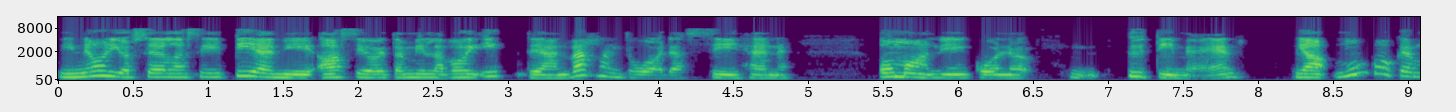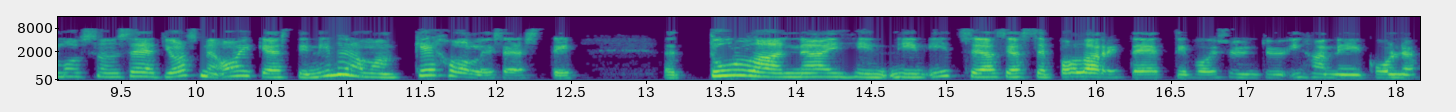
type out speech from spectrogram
niin ne on jo sellaisia pieniä asioita, millä voi itseään vähän tuoda siihen omaan niin kuin, ytimeen. Ja mun kokemus on se, että jos me oikeasti nimenomaan kehollisesti tullaan näihin, niin itse asiassa se polariteetti voi syntyä ihan niin kuin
